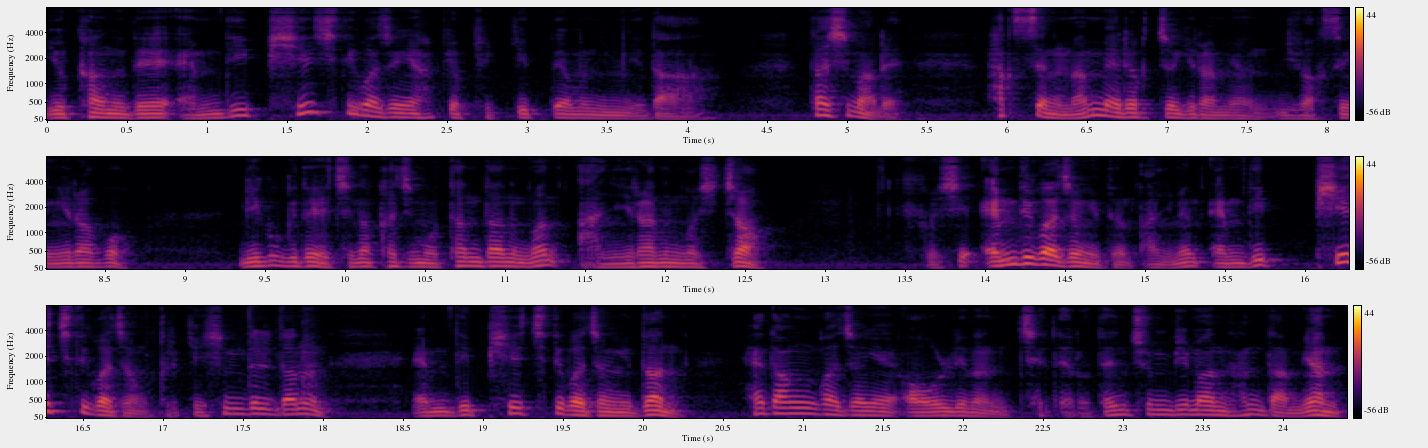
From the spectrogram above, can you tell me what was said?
유칸 의대 MD, PhD 과정에 합격했기 때문입니다. 다시 말해 학생만 매력적이라면 유학생이라고 미국 의대에 진학하지 못한다는 건 아니라는 것이죠. 그것이 MD 과정이든 아니면 MD, PhD 과정 그렇게 힘들다는 MD, PhD 과정이든 해당 과정에 어울리는 제대로 된 준비만 한다면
